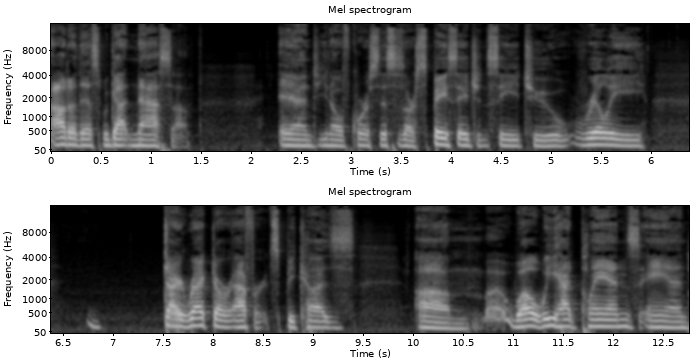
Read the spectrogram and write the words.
out of this, we got NASA. And, you know, of course, this is our space agency to really direct our efforts because, um, well, we had plans and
